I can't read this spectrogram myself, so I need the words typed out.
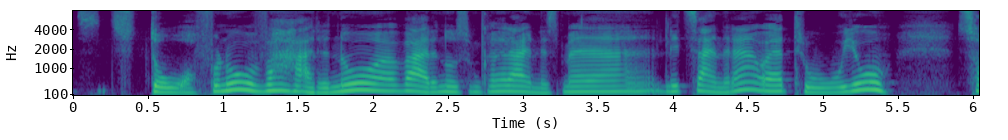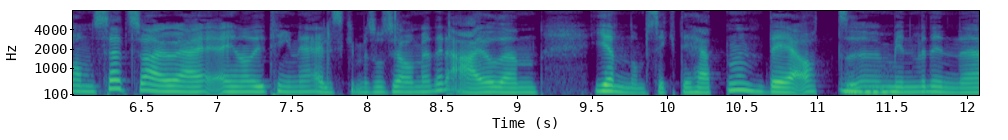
stå for noe, være noe, være noe som kan regnes med litt seinere. Og jeg tror jo Sånn sett så er jo jeg En av de tingene jeg elsker med sosiale medier, er jo den gjennomsiktigheten. Det at mm. uh, min venninne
